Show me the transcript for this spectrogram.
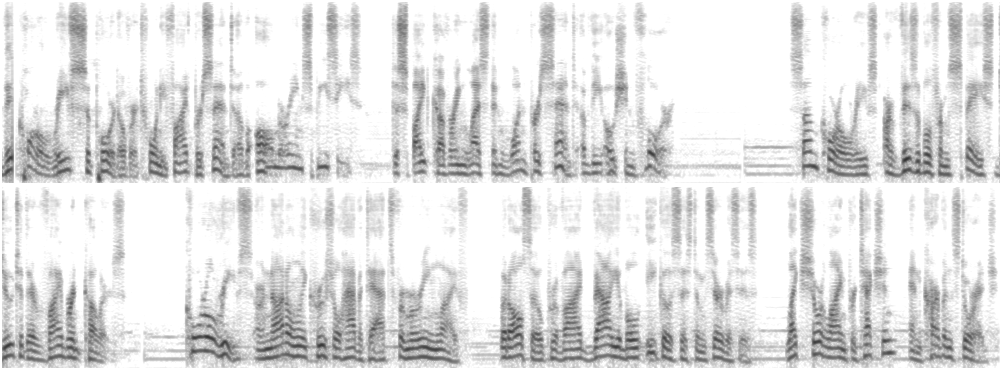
The coral reefs support over 25% of all marine species, despite covering less than 1% of the ocean floor. Some coral reefs are visible from space due to their vibrant colors. Coral reefs are not only crucial habitats for marine life, but also provide valuable ecosystem services like shoreline protection and carbon storage.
